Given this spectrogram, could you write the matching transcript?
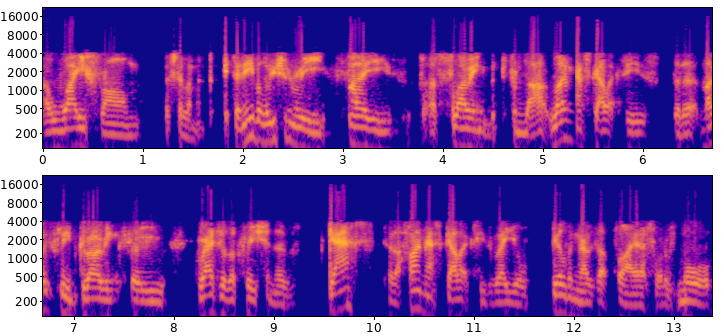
away from the filament. It's an evolutionary phase of flowing from the low mass galaxies that are mostly growing through gradual accretion of gas to the high mass galaxies where you're building those up via sort of more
